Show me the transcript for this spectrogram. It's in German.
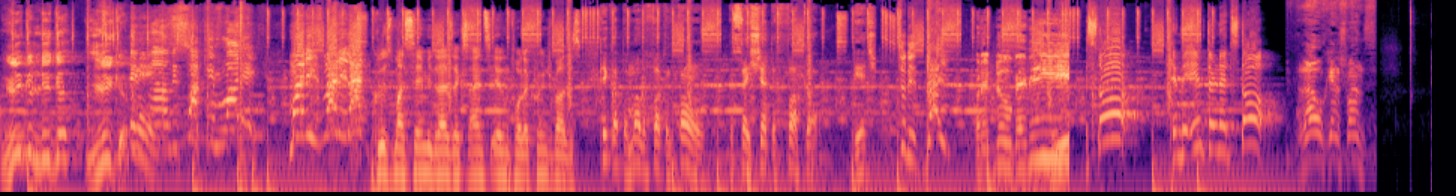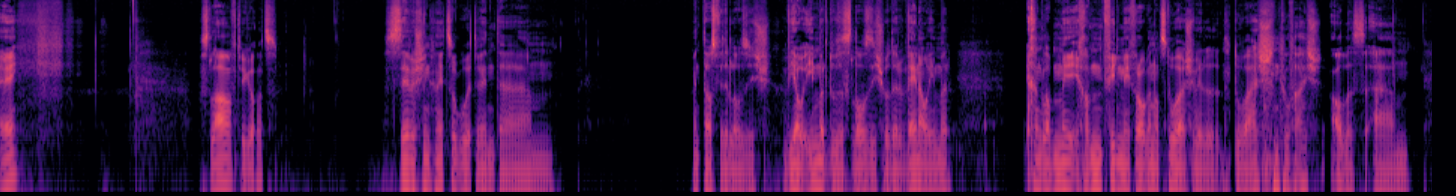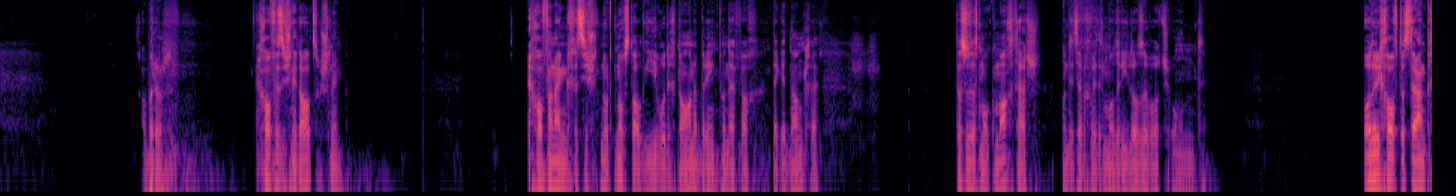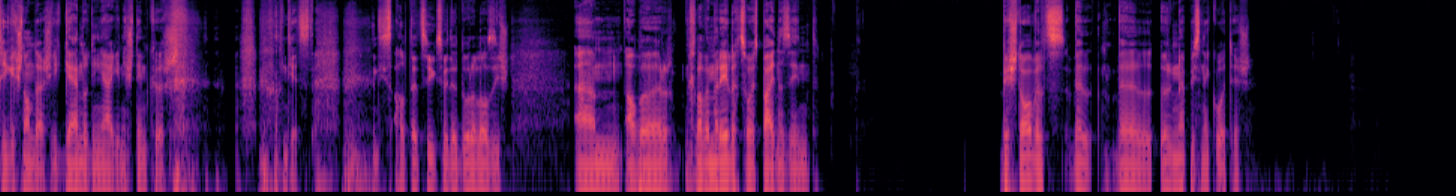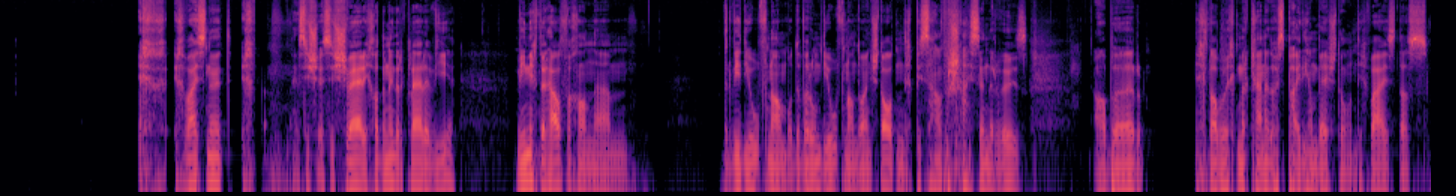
Lüge, Lüge, Lüge. Um, this fucking money. Money's money, lad. Grüß mal Semi 361, ehrenvoller Cringe-Basis. pick up a motherfucking phone and say, shut the fuck up, bitch. To this day. What it do, baby? Stop! Can the internet stop? Rauchenschwanz. Ey. Es läuft, wie geht's? Sehr wahrscheinlich nicht so gut, wenn, ähm, wenn das wieder los ist. Wie auch immer du das los ist oder wenn auch immer. Ich habe glaube ich habe viel mehr Fragen als du hast, weil du weißt, du weißt alles. Ähm, aber ich hoffe, es ist nicht allzu schlimm. Ich hoffe eigentlich, es ist nur die Nostalgie, die dich da bringt und einfach der Gedanke, dass du das mal gemacht hast und jetzt einfach wieder mal reinhören willst und oder ich hoffe, dass du endlich eingestanden hast, wie gern du deine eigene Stimme hörst. und jetzt dein alte Zeugs wieder durchlässt. Ähm, aber ich glaube, wenn wir ehrlich zu uns beiden sind, bist du da, weil's, weil, weil irgendetwas nicht gut ist. Ich, ich weiß nicht, ich, es, ist, es ist schwer, ich kann dir nicht erklären, wie, wie ich dir helfen kann. Ähm, oder wie die Aufnahme oder warum die Aufnahme da entsteht. Und ich bin selber scheiße nervös. Aber ich glaube, wir kennen uns beide am besten und ich weiß, dass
